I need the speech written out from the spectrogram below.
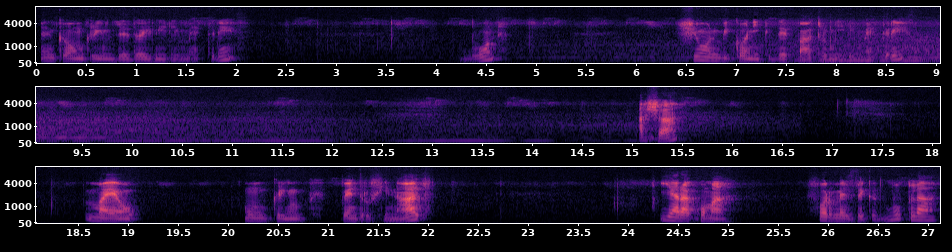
încă un crim de 2 mm bun. Și un biconic de 4 mm așa. Mai au un crimp pentru final. Iar acum formez decât bucla.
